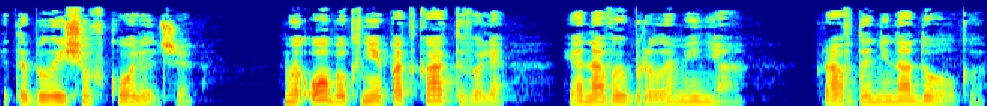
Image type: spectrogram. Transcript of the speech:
Это было еще в колледже. Мы оба к ней подкатывали, и она выбрала меня. Правда, ненадолго.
